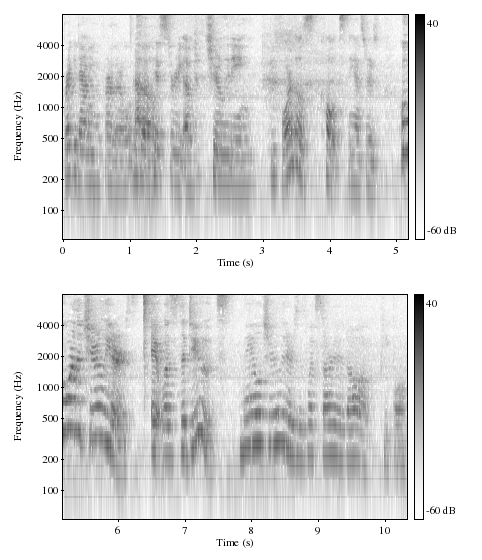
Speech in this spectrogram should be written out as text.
Break it down even further. What was Uh-oh. the history of cheerleading before those Colts dancers? Who were the cheerleaders? It was the dudes. Male cheerleaders is what started it all, people.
